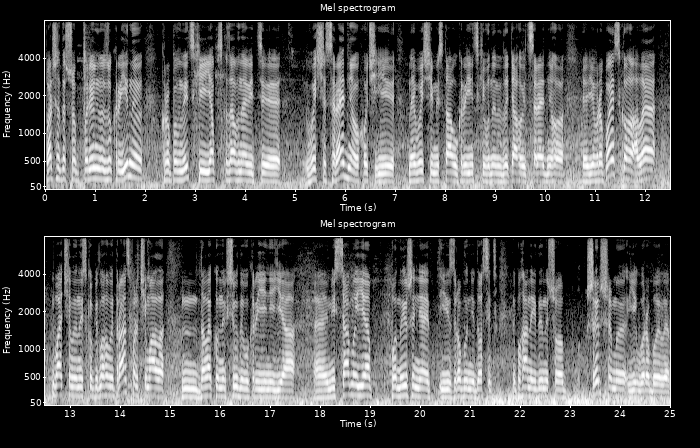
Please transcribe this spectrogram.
Перше, те, що порівняно з Україною, Кропивницький, я б сказав, навіть е, вище середнього, хоч і найвищі міста українські вони не дотягують середнього е, європейського, але бачили низькопідлоговий транспорт чимало. Далеко не всюди в Україні є. е, Місцями є пониження і зроблені досить непогано. Єдине, що ширшими їх би робили.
